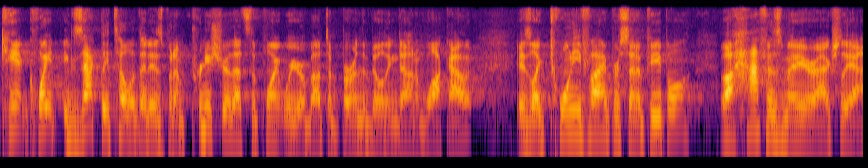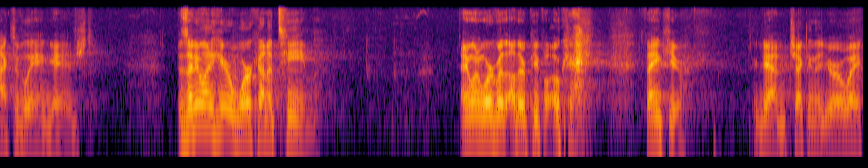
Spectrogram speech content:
can't quite exactly tell what that is, but I'm pretty sure that's the point where you're about to burn the building down and walk out, is like 25% of people, about half as many are actually actively engaged. Does anyone here work on a team? Anyone work with other people? Okay. Thank you. Again, checking that you're awake.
